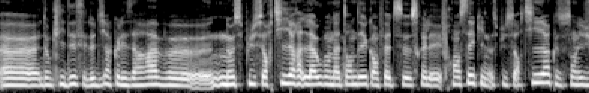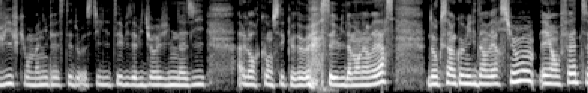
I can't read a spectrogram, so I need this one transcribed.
Euh, donc l'idée, c'est de dire que les Arabes euh, n'osent plus sortir là où on attendait qu'en fait ce seraient les Français qui n'osent plus sortir, que ce sont les Juifs qui ont manifesté de l'hostilité vis-à-vis du régime nazi, alors qu'on sait que c'est évidemment l'inverse. Donc c'est un comique d'inversion, et en fait,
